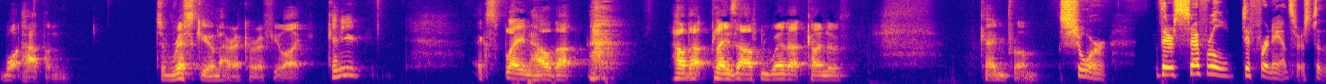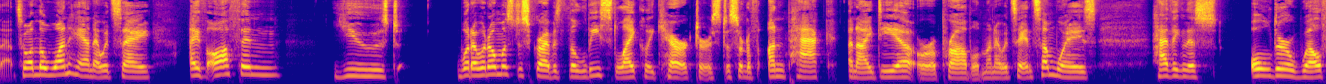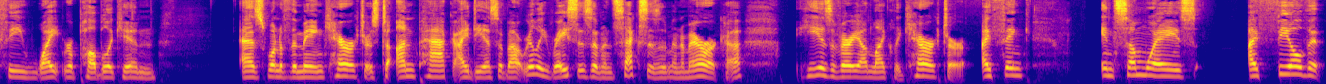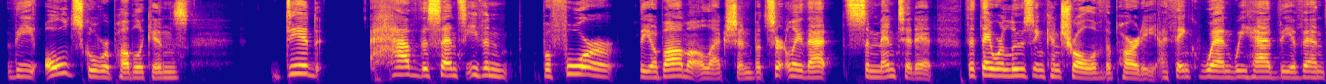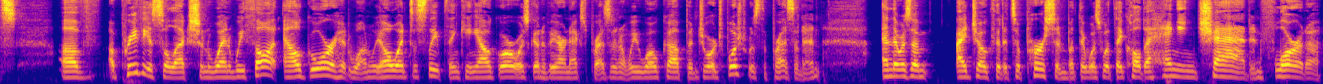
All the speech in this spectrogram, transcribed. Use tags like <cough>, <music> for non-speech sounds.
what happened, to rescue America, if you like. Can you explain how that <laughs> how that plays out and where that kind of came from? Sure. There's several different answers to that. So on the one hand, I would say I've often used what I would almost describe as the least likely characters to sort of unpack an idea or a problem. And I would say in some ways, having this older, wealthy white Republican as one of the main characters to unpack ideas about really racism and sexism in America he is a very unlikely character. I think in some ways, I feel that the old school Republicans did have the sense, even before the Obama election, but certainly that cemented it, that they were losing control of the party. I think when we had the events of a previous election when we thought Al Gore had won. We all went to sleep thinking Al Gore was going to be our next president. We woke up and George Bush was the president. And there was a I joke that it's a person, but there was what they called a hanging Chad in Florida.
